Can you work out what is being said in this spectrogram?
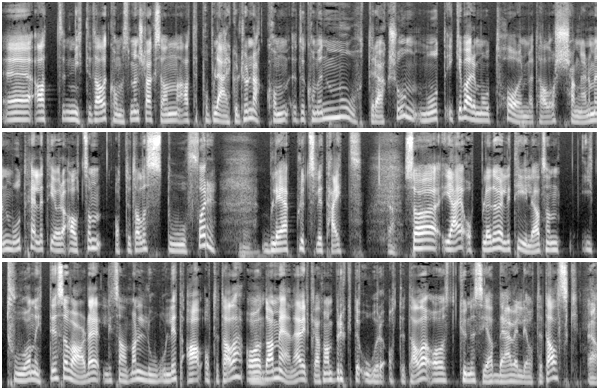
eh, at 90-tallet kom som en slags sånn at populærkulturen da kom, Det kom en motreaksjon mot, ikke bare mot hårmetall og sjangerne, men mot hele tiåret. Alt som 80-tallet sto for, ble plutselig teit. Så jeg opplevde veldig tidlig at sånn i 92 så var det litt sånn at man lo litt av 80-tallet. Og da mener jeg virkelig at man brukte ordet 80-tallet og kunne si at det er veldig 80-tallsk. Ja.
